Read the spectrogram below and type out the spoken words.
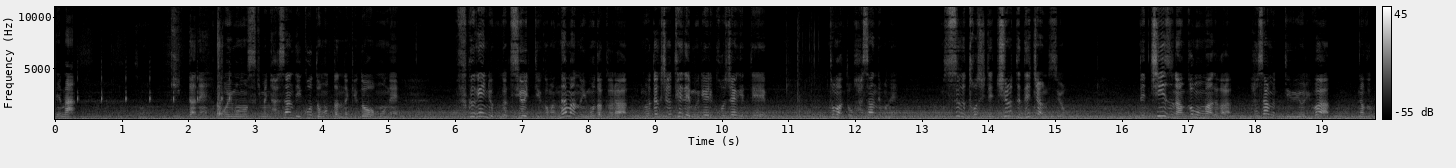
でまあ切ったねお芋の隙間に挟んでいこうと思ったんだけどもうね復元力が強いっていうか、まあ、生の芋だから私が手で無理やりこじ開けてトマトを挟んでもねすぐ閉じてチュルって出ちゃうんですよ。でチーズなんかもまあだから挟むっていうよりはなんかこ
